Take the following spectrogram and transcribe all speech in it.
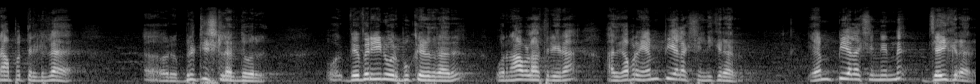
நாற்பத்தி ரெண்டில் ஒரு பிரிட்டிஷில் இருந்தவர். ஒரு வெவரின்னு ஒரு புக் எழுதுகிறாரு ஒரு நாவலாசிரியராக அதுக்கப்புறம் எம்பி எலெக்ஷன் நிற்கிறார் எம்பி எலெக்ஷன் நின்று ஜெயிக்கிறார்.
